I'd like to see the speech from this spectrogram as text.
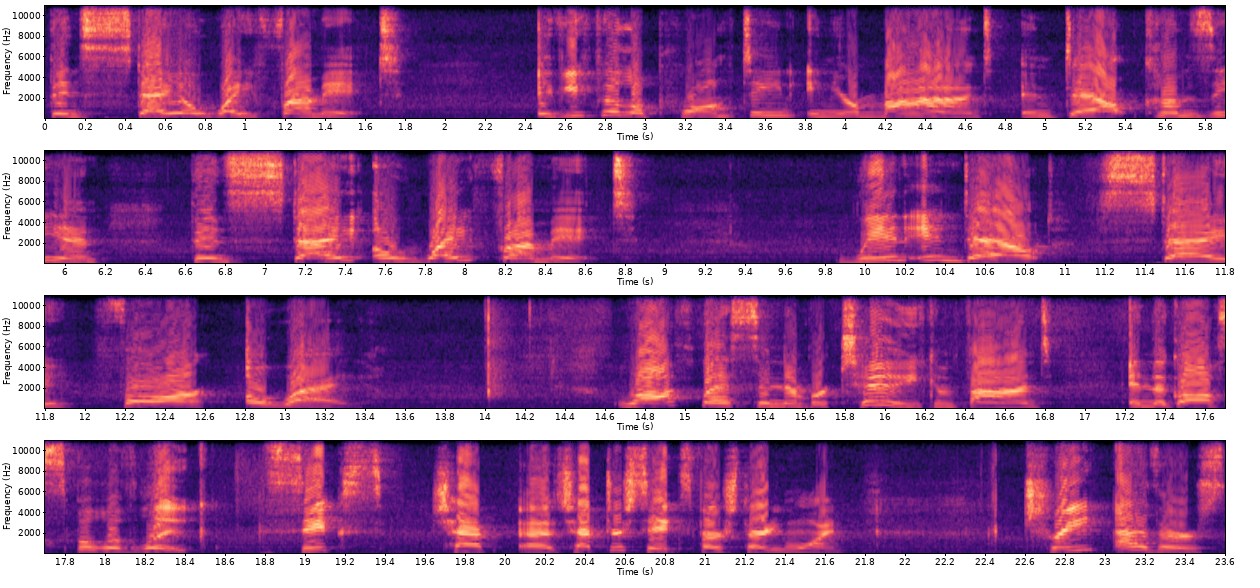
then stay away from it. If you feel a prompting in your mind and doubt comes in, then stay away from it. When in doubt, stay far away. Life lesson number two you can find in the Gospel of Luke, 6, chap, uh, chapter 6, verse 31. Treat others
